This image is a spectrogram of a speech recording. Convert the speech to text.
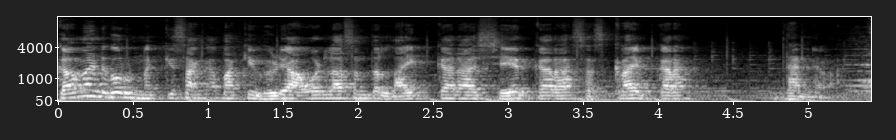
कमेंट करून नक्की सांगा. बाकी व्हिडिओ आवडला असेल तर लाईक करा शेअर करा सबस्क्राईब करा. धन्यवाद.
